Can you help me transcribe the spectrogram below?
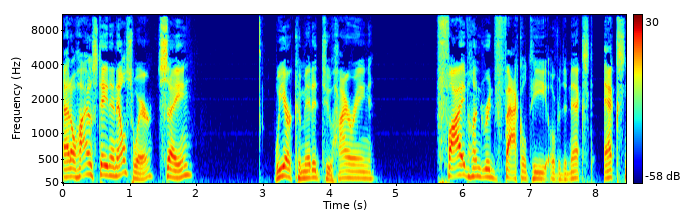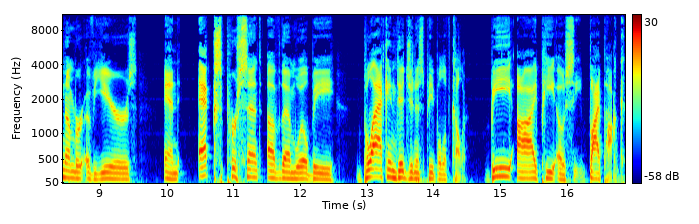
at Ohio State and elsewhere saying we are committed to hiring 500 faculty over the next X number of years, and X percent of them will be black, indigenous people of color. B I P O C, BIPOC.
